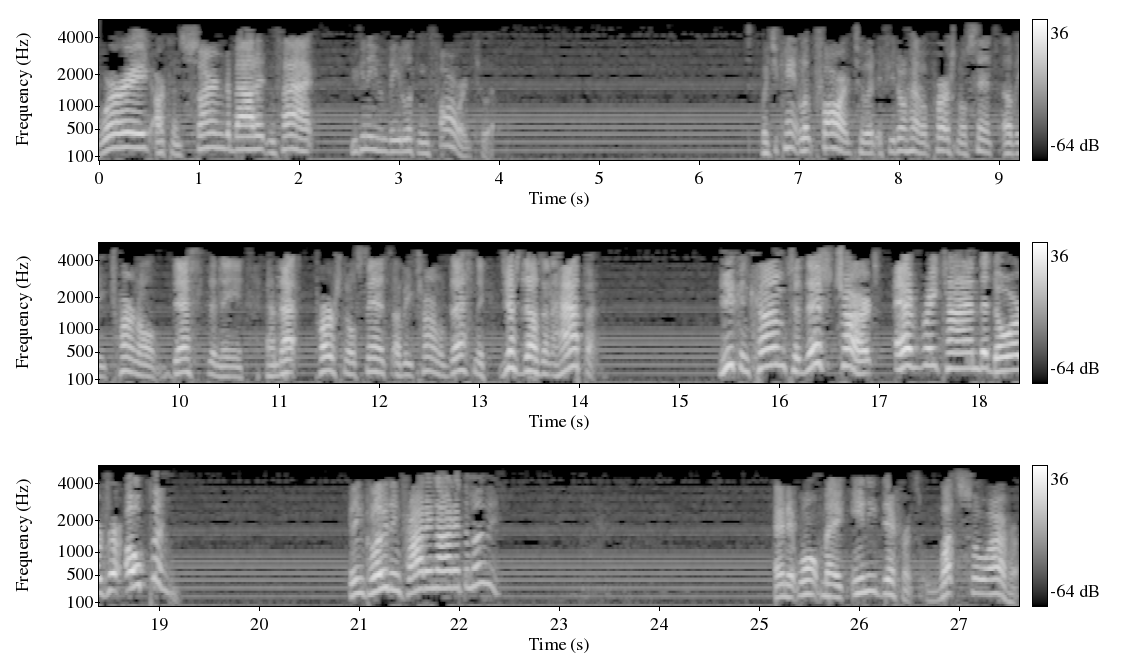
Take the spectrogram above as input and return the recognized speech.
worried or concerned about it. In fact, you can even be looking forward to it. But you can't look forward to it if you don't have a personal sense of eternal destiny, and that personal sense of eternal destiny just doesn't happen. You can come to this church every time the doors are open including Friday night at the movies. And it won't make any difference whatsoever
